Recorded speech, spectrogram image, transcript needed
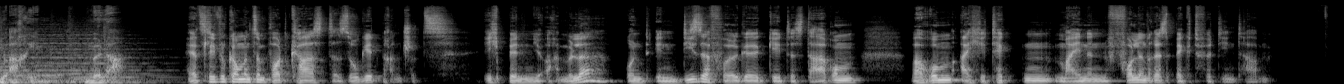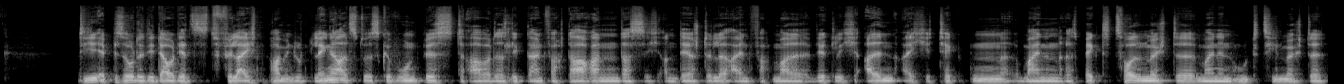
Joachim Müller. Herzlich willkommen zum Podcast So geht Brandschutz. Ich bin Joachim Müller und in dieser Folge geht es darum, warum Architekten meinen vollen Respekt verdient haben. Die Episode, die dauert jetzt vielleicht ein paar Minuten länger, als du es gewohnt bist, aber das liegt einfach daran, dass ich an der Stelle einfach mal wirklich allen Architekten meinen Respekt zollen möchte, meinen Hut ziehen möchte,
